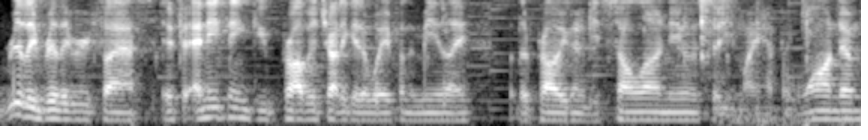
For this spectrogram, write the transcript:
really, really, really fast. If anything, you probably try to get away from the melee, but they're probably going to be soloing you, so you might have to wand them.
